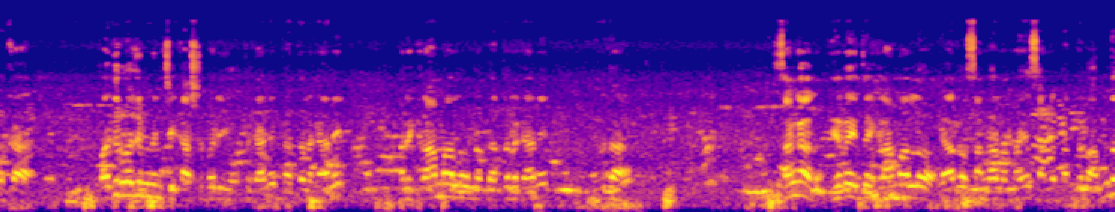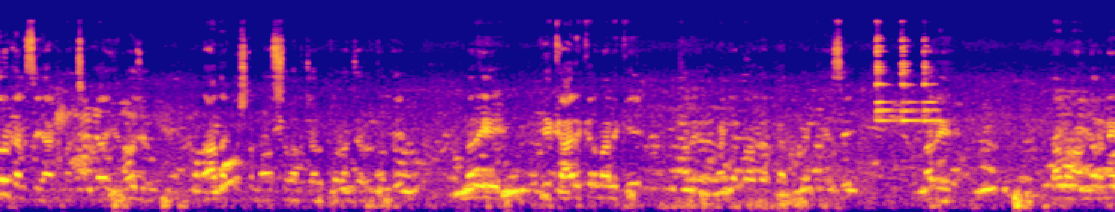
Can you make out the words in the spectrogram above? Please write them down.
ఒక పది రోజుల నుంచి కష్టపడి యువత కానీ పెద్దలు కానీ మరి గ్రామాల్లో ఉన్న పెద్దలు కానీ వివిధ సంఘాలు ఏవైతే గ్రామాల్లో యాదవ సంఘాలు ఉన్నాయో సంఘ పెద్దలు అందరూ కలిసి ఏకపక్షంగా ఈరోజు రాధాకృష్ణ మహోత్సవాలు జరుపుకోవడం జరుగుతుంది. మరి ఈ కార్యక్రమానికి మరి వెంకట్రావు గారు పెద్దపేట చేసి మరి తను అందరినీ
